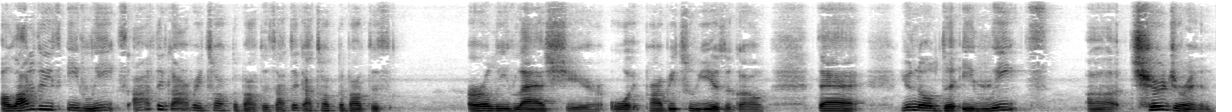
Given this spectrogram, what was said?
A lot of these elites, I think I already talked about this. I think I talked about this early last year or probably two years ago that, you know, the elites, uh, children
